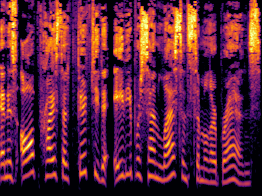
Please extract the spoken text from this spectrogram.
And is all priced at 50 to 80% less than similar brands.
